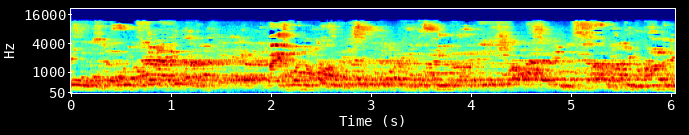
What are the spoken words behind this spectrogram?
ou, o então faz uma novela. o que manda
